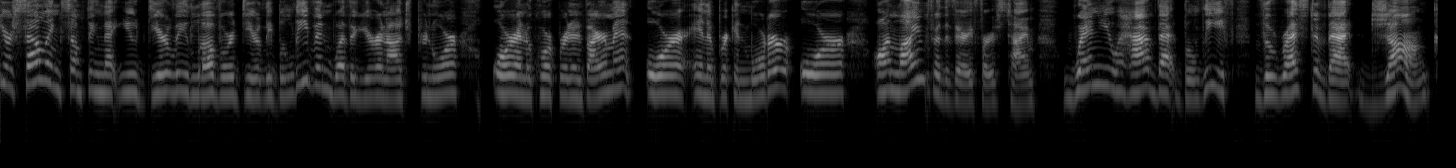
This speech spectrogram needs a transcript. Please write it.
you're selling something that you dearly love or dearly believe in, whether you're an entrepreneur or in a corporate environment or in a brick and mortar or online for the very first time, when you have that belief, the rest of that junk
